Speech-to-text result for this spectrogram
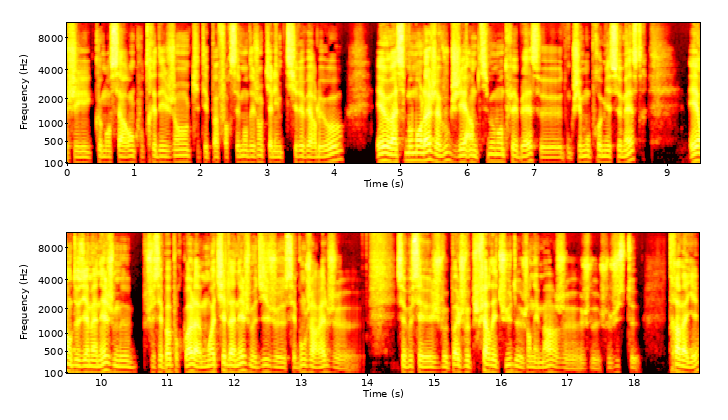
J'ai commencé à rencontrer des gens qui étaient pas forcément des gens qui allaient me tirer vers le haut et à ce moment-là, j'avoue que j'ai un petit moment de faiblesse, donc j'ai mon premier semestre et en deuxième année, je me je sais pas pourquoi, la moitié de l'année, je me dis: «Je c'est bon, j'arrête, je c'est je veux pas je veux plus faire d'études, j'en ai marre, je je veux juste, travailler».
